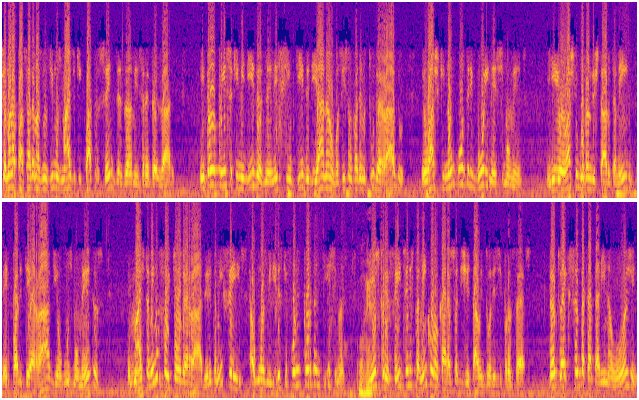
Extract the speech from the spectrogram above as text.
Semana passada nós nos vimos mais do que 400 exames represados. Então eu penso que medidas né, nesse sentido de, ah não, vocês estão fazendo tudo errado, eu acho que não contribui nesse momento. E eu acho que o governo do estado também, ele pode ter errado em alguns momentos, mas também não foi todo errado. Ele também fez algumas medidas que foram importantíssimas. Correto. E os prefeitos, eles também colocaram a sua digital em todo esse processo. Tanto é que Santa Catarina hoje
